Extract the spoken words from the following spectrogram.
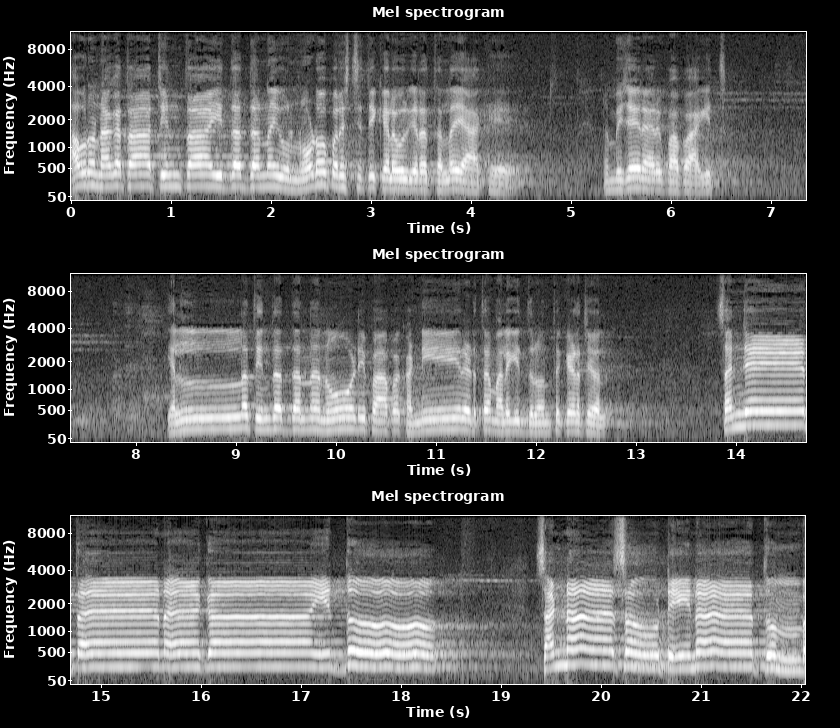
ಅವರು ನಗತಾ ತಿಂತ ಇದ್ದದ್ದನ್ನು ಇವ್ರು ನೋಡೋ ಪರಿಸ್ಥಿತಿ ಕೆಲವ್ರಿಗಿರತ್ತಲ್ಲ ಯಾಕೆ? ನಮ್ಮ ವಿಜಯರಾಯರಿಗೆ ಪಾಪ ಆಗಿತ್ತು. ಎಲ್ಲ ತಿಂದದ್ದನ್ನು ನೋಡಿ ಪಾಪ ಕಣ್ಣೀರಿಡ್ತಾ ಮಲಗಿದ್ರು ಅಂತ ಕೇಳ್ತೀವಲ್ಲ. ಸಂಜೆ ತನಕ ಇದ್ದು ಸಣ್ಣ ಸೌಟಿನ ತುಂಬ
